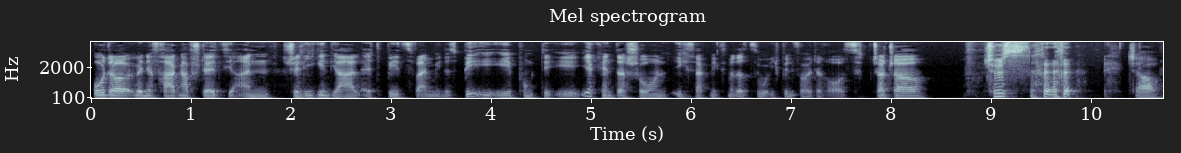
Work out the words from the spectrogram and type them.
Oder wenn ihr Fragen habt, stellt sie an geliegenial.b2-bee.de. E. Ihr kennt das schon. Ich sage nichts mehr dazu. Ich bin für heute raus. Ciao, ciao. Tschüss. Ciao.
